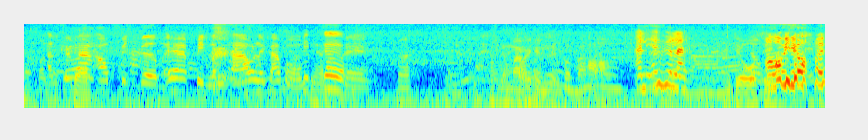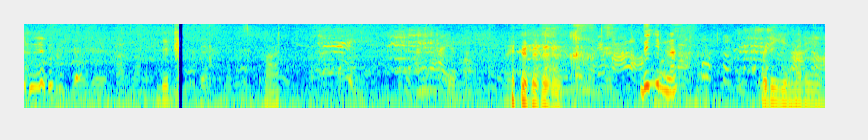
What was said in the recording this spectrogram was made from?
อ่าอันข้างล่างเอาปิดเกิบเอ้ยปิดรองเท้าเลยครับผมปิดเกิบมาไม่ถึงอันนี้คืออะไรวิดีโอสิอ๋อวิดีโอได้ยินนะ ไม่ได้ยินไม่ได้ยิน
